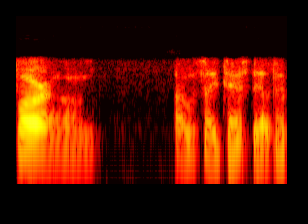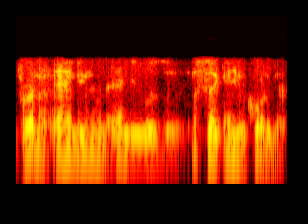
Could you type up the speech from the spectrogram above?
far, um, I would say, ten steps in front of Andy when Andy was a, a second year quarterback.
